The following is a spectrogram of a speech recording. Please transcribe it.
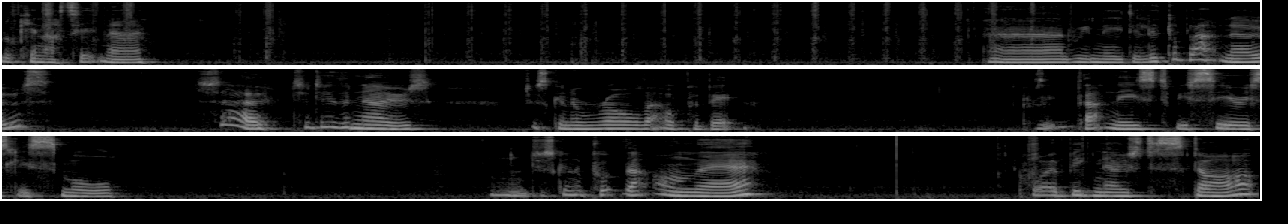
looking at it now. And we need a little black nose. So to do the nose, I'm just going to roll that up a bit because that needs to be seriously small. I'm just going to put that on there. Quite a big nose to start,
